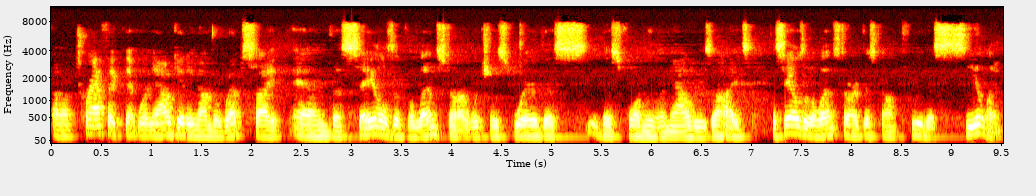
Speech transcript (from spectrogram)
uh, traffic that we're now getting on the website and the sales of the Lenstar, which is where this this formula now resides, the sales of the Lenstar have just gone through the ceiling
